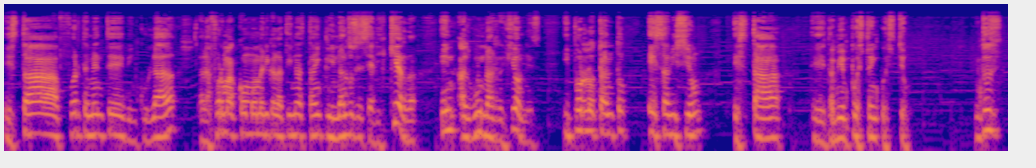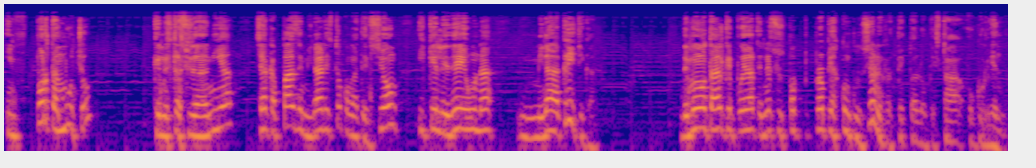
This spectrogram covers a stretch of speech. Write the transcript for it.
está fuertemente vinculada a la forma como América Latina está inclinándose hacia la izquierda en algunas regiones y por lo tanto esa visión está eh, también puesta en cuestión. Entonces, importa mucho que nuestra ciudadanía sea capaz de mirar esto con atención y que le dé una mirada crítica, de modo tal que pueda tener sus propias conclusiones respecto a lo que está ocurriendo.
